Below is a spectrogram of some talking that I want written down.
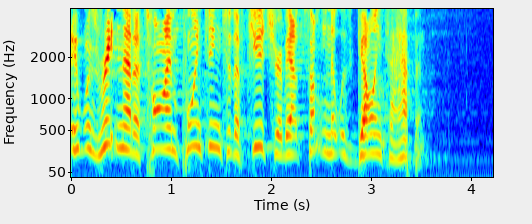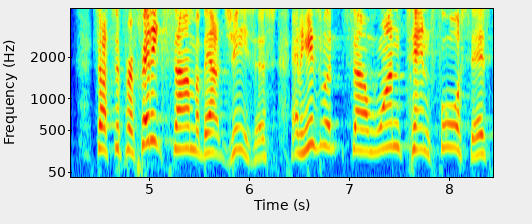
it was written at a time pointing to the future about something that was going to happen. So it's a prophetic psalm about Jesus. And here's what Psalm 110.4 says.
